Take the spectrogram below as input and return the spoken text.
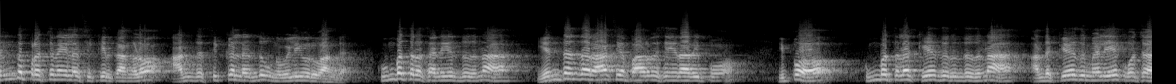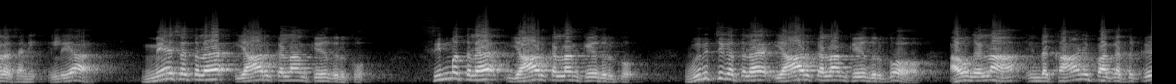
எந்த பிரச்சனையில சிக்கியிருக்காங்களோ அந்த சிக்கல்ல இருந்து இவங்க வெளியே வருவாங்க கும்பத்துல சனி இருந்ததுன்னா எந்தெந்த ராசியை பார்வை செய்கிறாரு இப்போ? இப்போ கும்பத்துல கேது இருந்ததுன்னா அந்த கேது மேலேயே கோச்சார சனி இல்லையா? மேஷத்துல யாருக்கெல்லாம் கேது இருக்கும் சிம்மத்துல யாருக்கெல்லாம் கேது இருக்கும் விருச்சிகத்துல யாருக்கெல்லாம் கேது இருக்கோ அவங்க எல்லாம் இந்த காணிப்பாக்கத்துக்கு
